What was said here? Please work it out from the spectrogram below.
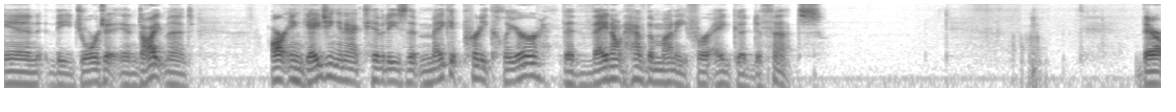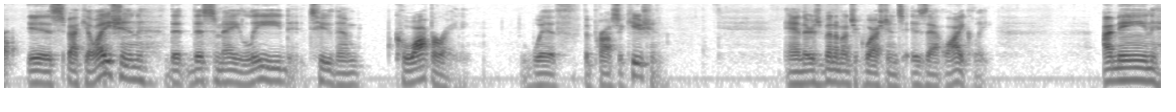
in the Georgia indictment are engaging in activities that make it pretty clear that they don't have the money for a good defense. there is speculation that this may lead to them cooperating with the prosecution. And there's been a bunch of questions is that likely? I mean,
